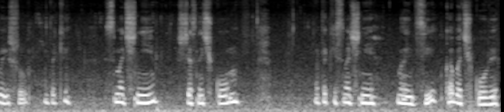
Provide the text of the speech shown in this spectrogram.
вийшов. Отакі смачні з чесничком. Отакі смачні млинці кабачкові.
